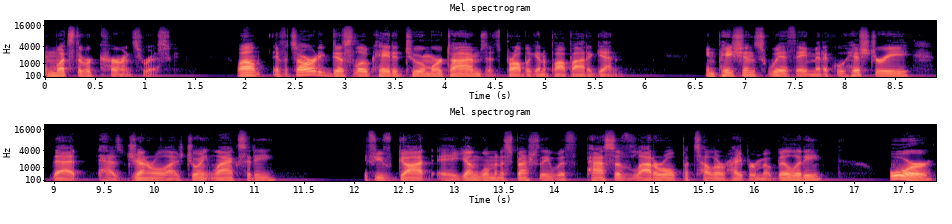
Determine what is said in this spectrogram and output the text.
And what's the recurrence risk? Well, if it's already dislocated two or more times, it's probably going to pop out again. In patients with a medical history that has generalized joint laxity, if you've got a young woman, especially with passive lateral patellar hypermobility, or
